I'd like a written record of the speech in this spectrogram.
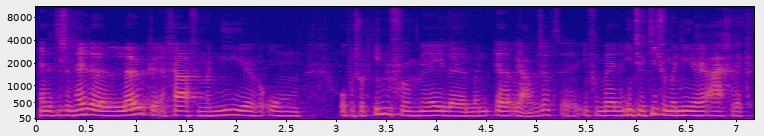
en het is een hele leuke en gave manier om op een soort informele, ja, hoe zeg uh, informele, intuïtieve manier eigenlijk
